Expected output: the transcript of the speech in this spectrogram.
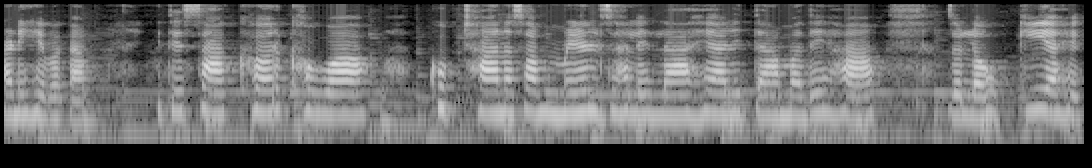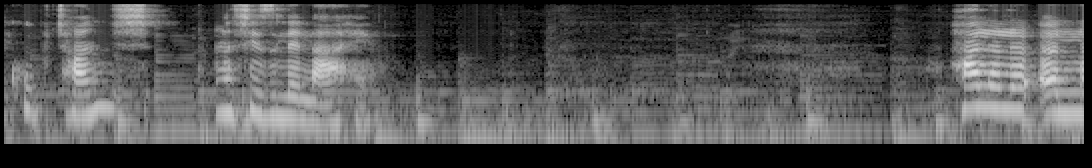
आणि हे बघा इथे साखर खवा खूप छान असा मेल्ट झालेला आहे आणि त्यामध्ये हा जो लौकी आहे खूप छान शि शिजलेला आहे. हा लल ल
